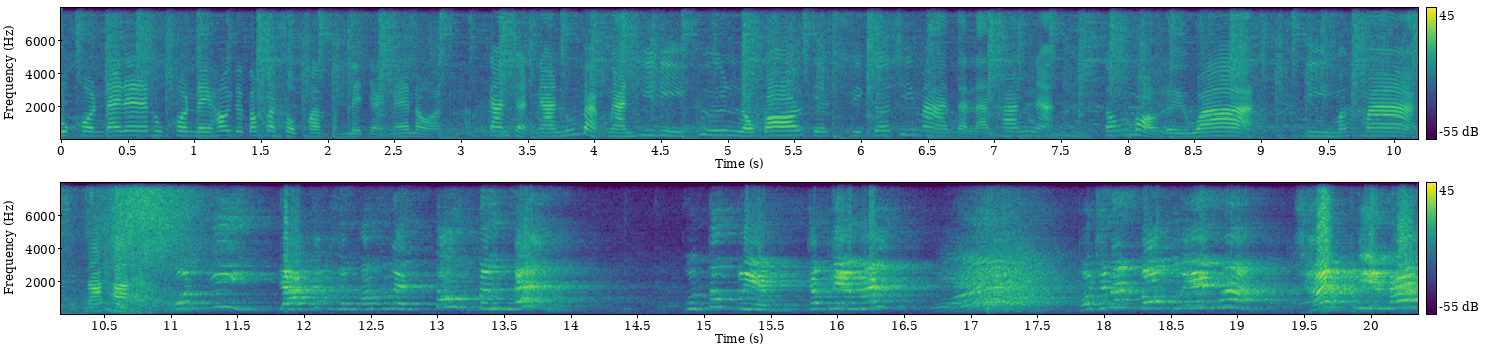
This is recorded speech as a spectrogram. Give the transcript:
ทุกคนได้แน่ๆทุกคนในห้องจะต้องประสบความสำเร็จอย่างแน่นอนค่ะการจัดงานรูปแบบงานที่ดีขึ้น แล้วก็เกสต์สปิเกอร์ที่มาแต่ละท่านเนี่ยต้องบอกเลยว่าดีมากๆนะคะ คนที่อยากจะประสบความสำเร็จ ต้องตื่นเต้น คุณต้องเปลี่ยน จะเปลี่ยนไหมเพราะฉะนั้นบอกตัวเองว่า ฉันเปลี่ยนแล้ว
